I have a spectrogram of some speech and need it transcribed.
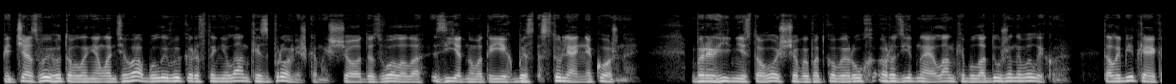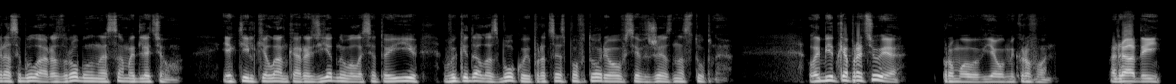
Під час виготовлення ланцюга були використані ланки з проміжками, що дозволило з'єднувати їх без стуляння кожної. Берегідність того, що випадковий рух роз'єднає ланки, була дуже невеликою. Та лебідка якраз і була розроблена саме для цього. Як тільки ланка роз'єднувалася, то її викидала з боку, і процес повторювався вже з наступною. Лебідка працює, промовив я у мікрофон. Радий,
